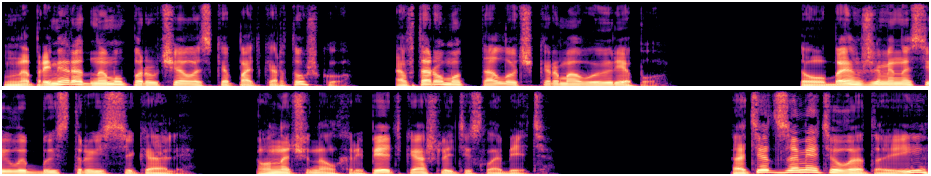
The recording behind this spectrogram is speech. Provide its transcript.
например, одному поручалось копать картошку, а второму толочь кормовую репу, то у Бенджамина силы быстро иссякали. Он начинал хрипеть, кашлять и слабеть. Отец заметил это и,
